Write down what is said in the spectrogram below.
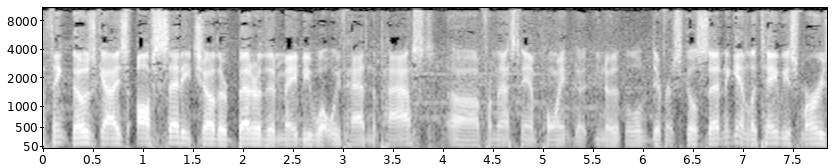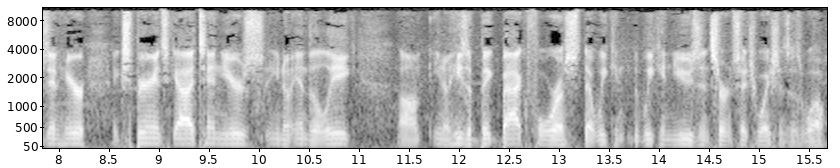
I think those guys offset each other better than maybe what we've had in the past uh, from that standpoint. You know, a little different skill set. And again, Latavius Murray's in here, experienced guy, ten years, you know, into the league. Um, you know, he's a big back for us that we can that we can use in certain situations as well.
